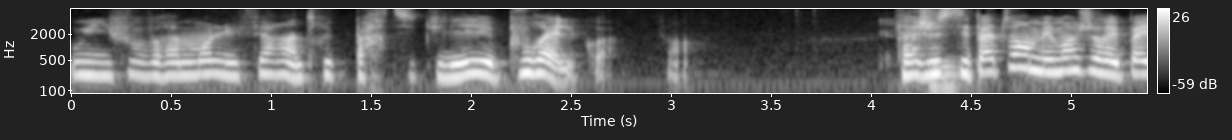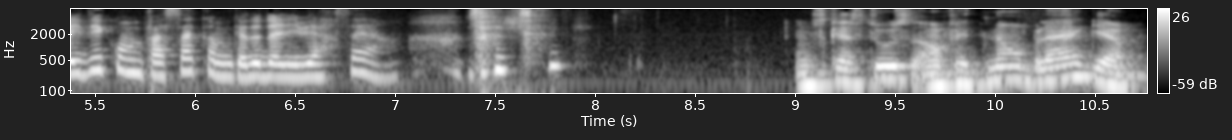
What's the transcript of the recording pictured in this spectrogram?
où il faut vraiment lui faire un truc particulier pour elle quoi. Enfin, enfin je Oui. sais pas toi mais moi j'aurais pas idée qu'on me fasse ça comme cadeau d'anniversaire. On se casse tous. En fait, non, blague.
